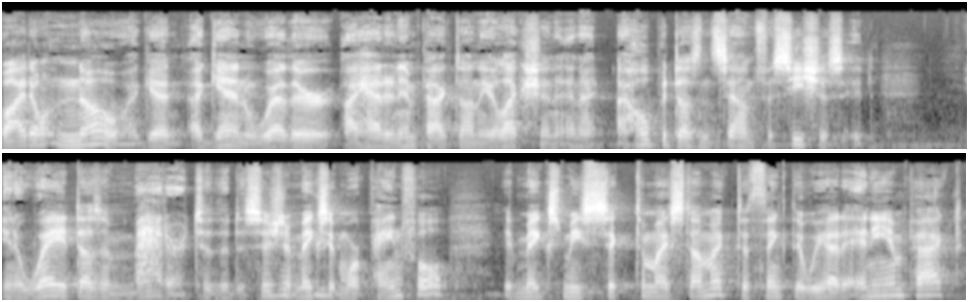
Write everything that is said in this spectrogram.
Well, I don't know again again whether I had an impact on the election, and I, I hope it doesn't sound facetious. It, in a way, it doesn't matter to the decision. It makes it more painful. It makes me sick to my stomach to think that we had any impact,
